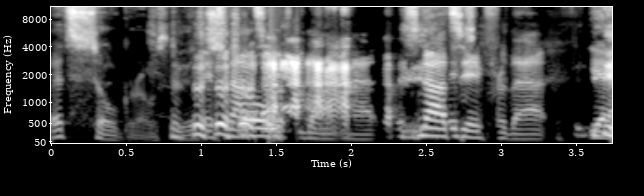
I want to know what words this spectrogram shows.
Eggs. That's so gross, dude. It's It's not safe for that. Matt. It's not safe for that. yeah,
